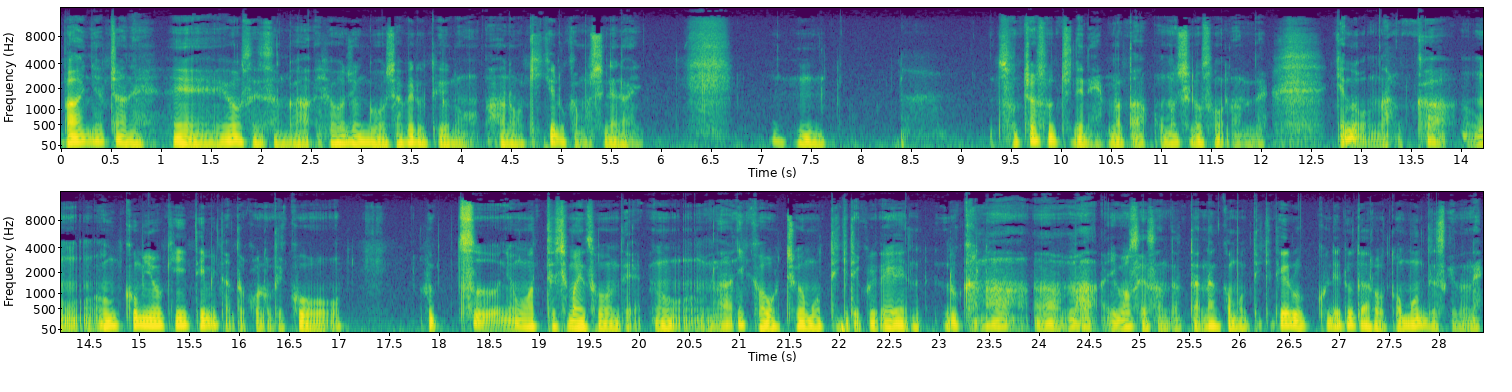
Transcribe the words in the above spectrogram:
場合によっちゃねえー、陽生さんが標準語をしゃべるというのをあの聞けるかもしれない。うん。そっちはそっちでね、また面白そうなんで。けど、なんか、うん、音込みを聞いてみたところで、こう、普通に終わってしまいそうで、うん、何かお家を持ってきてくれるかな。あまあ、陽生さんだったらなんか持ってきてくれるだろうと思うんですけどね。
